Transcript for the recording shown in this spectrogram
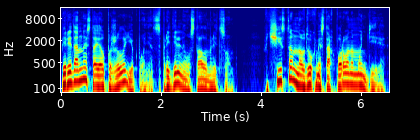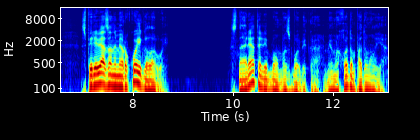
Передо мной стоял пожилой японец с предельно усталым лицом. В чистом, но в двух местах порванном мундире, с перевязанными рукой и головой. «Снаряд или бомба с Бобика?» — мимоходом подумал я.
